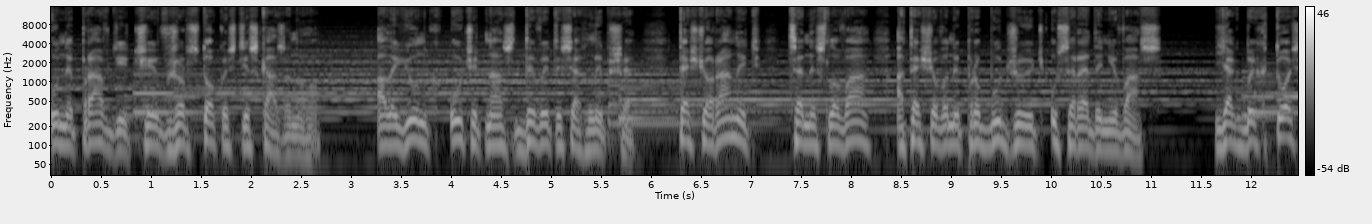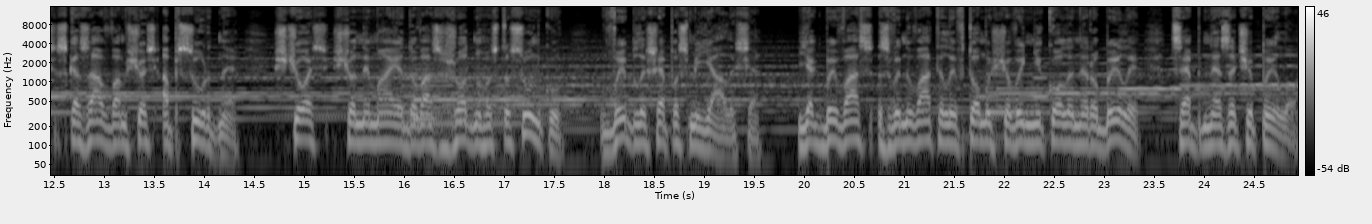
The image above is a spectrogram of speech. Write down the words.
у неправді чи в жорстокості сказаного. Але Юнг учить нас дивитися глибше. Те, що ранить, це не слова, а те, що вони пробуджують усередині вас. Якби хтось сказав вам щось абсурдне, щось, що не має до вас жодного стосунку, ви б лише посміялися. Якби вас звинуватили в тому, що ви ніколи не робили, це б не зачепило.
